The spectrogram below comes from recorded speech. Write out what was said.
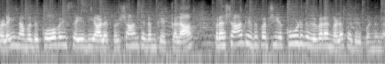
களை நமது கோவை செய்தியாளர் பிரசாந்திடம் கேட்கலாம். பிரசாந்த் இது பற்றிய கூடுதல் விவரங்களை பதிவு பண்ணுங்க.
